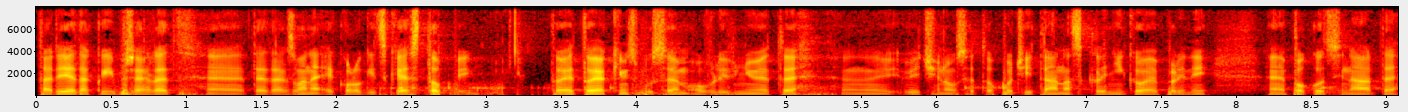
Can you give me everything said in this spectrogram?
Tady je takový přehled eh, té takzvané ekologické stopy. To je to, jakým způsobem ovlivňujete, eh, většinou se to počítá na skleníkové plyny. Eh, pokud si dáte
